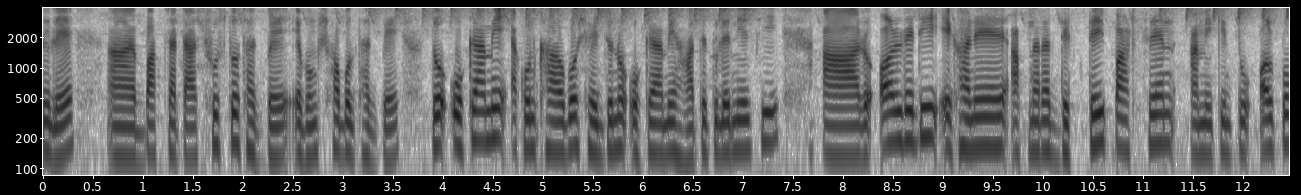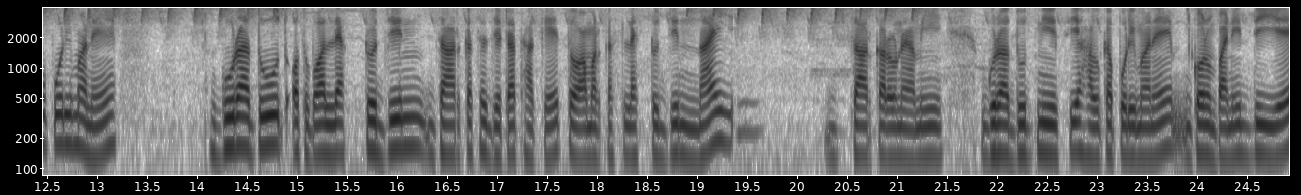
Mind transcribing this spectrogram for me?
নিলে বাচ্চাটা সুস্থ থাকবে এবং সবল থাকবে, তো ওকে আমি এখন খাওয়াবো সেই জন্য ওকে আমি হাতে তুলে নিয়েছি। আর অলরেডি এখানে আপনারা দেখতেই পারছেন আমি কিন্তু অল্প পরিমাণে গুঁড়া দুধ অথবা ল্যাক্টোজিন যার কাছে যেটা থাকে, তো আমার কাছে ল্যাক্টোজিন নাই। যার কারণে আমি গুঁড়া দুধ নিয়েছি হালকা পরিমাণে গরম পানি দিয়ে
